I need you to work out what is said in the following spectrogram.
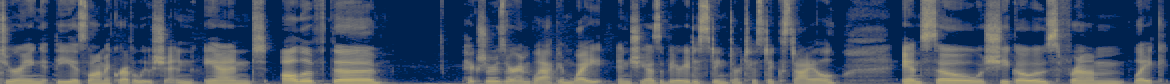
during the Islamic Revolution. And all of the pictures are in black and white, and she has a very distinct artistic style. And so she goes from like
